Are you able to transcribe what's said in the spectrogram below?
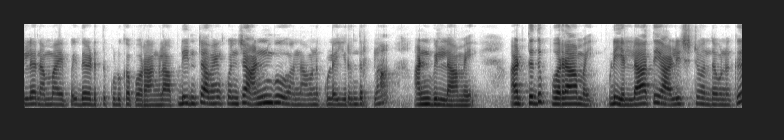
இல்லை நம்ம இப்போ இதை எடுத்து கொடுக்க போகிறாங்களா அப்படின்ட்டு அவன் கொஞ்சம் அன்பு அந்த அவனுக்குள்ளே இருந்திருக்கலாம். அன்பில்லாமை அடுத்தது பொறாமை. இப்படி எல்லாத்தையும் அழிச்சிட்டு வந்தவனுக்கு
